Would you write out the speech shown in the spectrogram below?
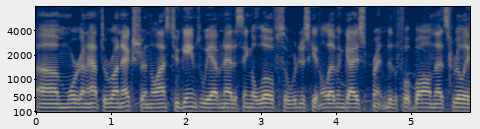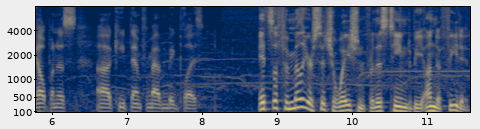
um, we're going to have to run extra. In the last two games, we haven't had a single loaf, so we're just getting 11 guys sprinting to the football, and that's really helping us uh, keep them from having big plays. It's a familiar situation for this team to be undefeated,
